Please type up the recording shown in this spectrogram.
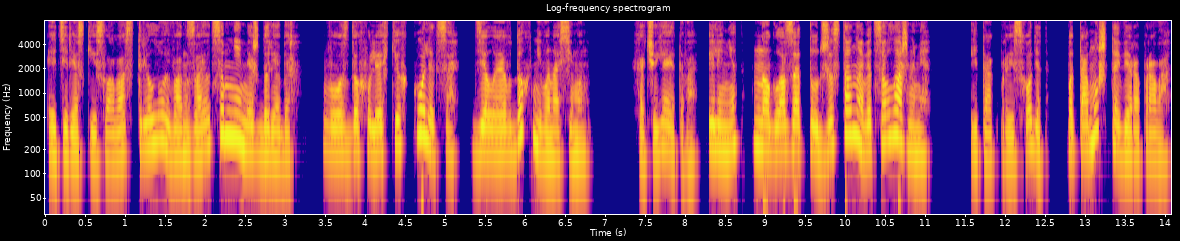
Эти резкие слова стрелой вонзаются мне между ребер. Воздух в легких колется, делая вдох невыносимым. Хочу я этого или нет, но глаза тут же становятся влажными. И так происходит, потому что Вера права.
